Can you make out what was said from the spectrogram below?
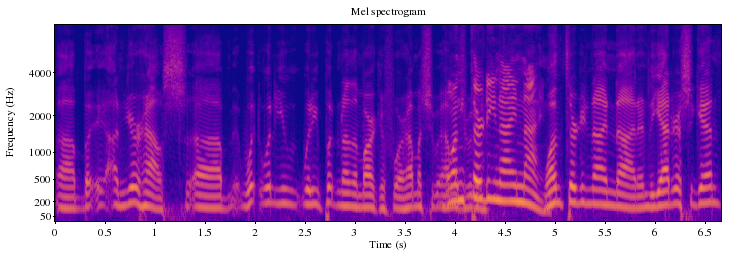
Uh, but on your house, uh, what what are you what are you putting on the market for? How much? One thirty nine nine. One thirty nine nine. And the address again?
